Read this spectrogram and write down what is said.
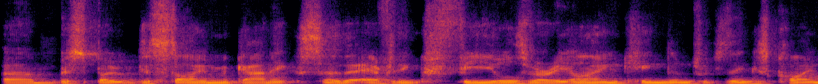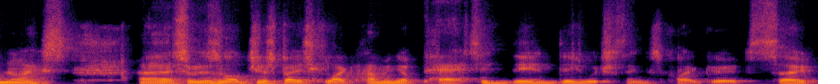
um, bespoke design mechanics so that everything feels very Iron Kingdoms, which I think is quite nice. Uh, so it's not just basically like having a pet in D and D, which I think is quite good. So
